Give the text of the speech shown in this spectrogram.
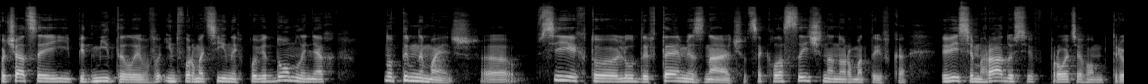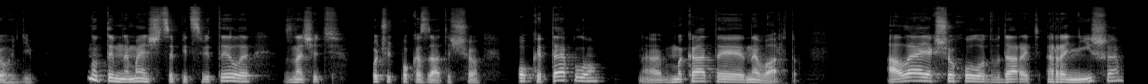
хоча це і підмітили в інформаційних повідомленнях, ну, тим не менш, е, всі, хто люди в темі, знають, що це класична нормативка 8 градусів протягом трьох діб. Ну, тим не менш, це підсвітили, значить, хочуть показати, що поки тепло, е, вмикати не варто. Але якщо холод вдарить раніше,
